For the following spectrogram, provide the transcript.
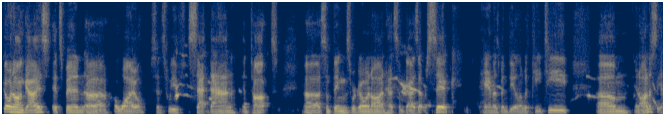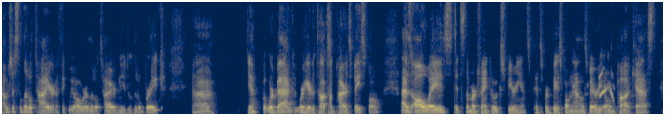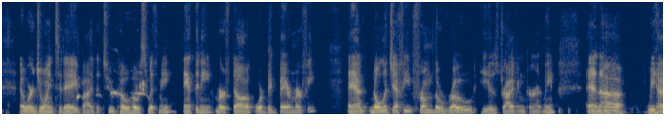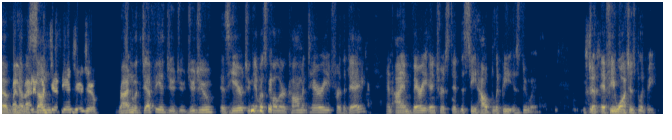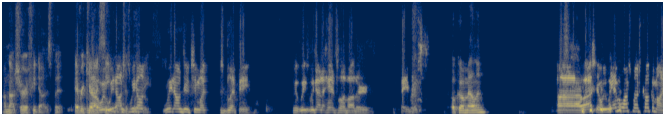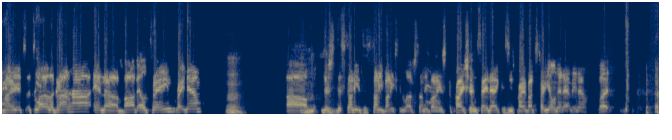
going on, guys? It's been uh, a while since we've sat down and talked. Uh, some things were going on. Had some guys that were sick. Hannah's been dealing with PT. Um, and honestly, I was just a little tired. I think we all were a little tired, needed a little break. Uh, yeah, but we're back. We're here to talk some Pirates baseball. As always, it's the Murphanko Experience, Pittsburgh Baseball Now's very own podcast. And we're joined today by the two co hosts with me Anthony Murph Dog or Big Bear Murphy, and Nola Jeffy from the road. He is driving currently. And uh, we have we have a son. With Jeffy and Juju. Riding with Jeffy and Juju. Juju is here to give us color commentary for the day and I am very interested to see how Blippi is doing. Just if he watches Blippi, I'm not sure if he does, but every kid No, I we- see we don't- watches we Blippi. don't- We don't do too much Blippi. We, we, we got a handful of other favorites. CoComelon. Uh, well, actually, we, we haven't watched much Kokomon. huh? It's it's a lot of La Granja and uh, Bob L Train right now. Mm. Um, there's the Sunny, the Sunny Bunnies. He loves Sunny Bunnies. I probably shouldn't say that because he's probably about to start yelling it at me now. But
